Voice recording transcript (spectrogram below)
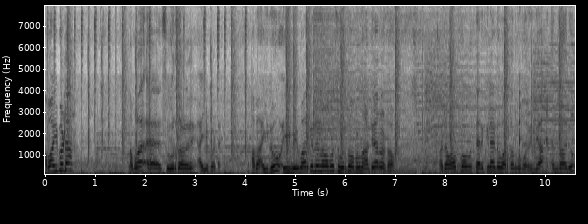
അപ്പോൾ അയ്യപ്പേട്ട നമ്മളെ സുഹൃത്താണ് അയ്യപ്പേട്ടൻ. അപ്പോൾ ഇതും ഈ മീൻ മാർക്കറ്റിലുള്ള നമ്മൾ സുഹൃത്തും നമ്മൾ നാട്ടുകാരൻ കേട്ടോ പക്ഷേ അപ്പോൾ തിരക്കിലായിട്ട് വർത്തമാനം പറയില്ല എന്തായാലും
